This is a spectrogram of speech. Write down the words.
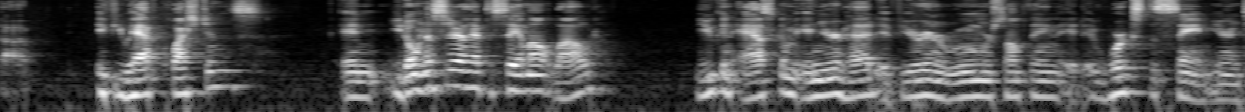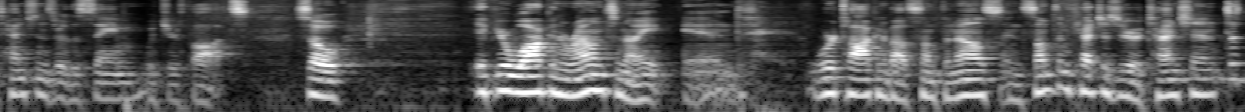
uh, if you have questions, and you don't necessarily have to say them out loud, you can ask them in your head if you're in a room or something. It, it works the same. Your intentions are the same with your thoughts. So if you're walking around tonight and we're talking about something else and something catches your attention, just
